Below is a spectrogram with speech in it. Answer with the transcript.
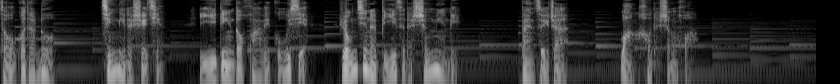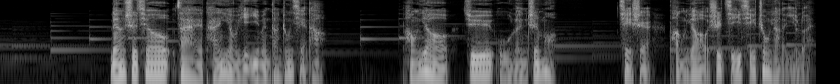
走过的路、经历的事情，一定都化为骨血，融进了彼此的生命里，伴随着往后的生活。梁实秋在《谈友谊》一文当中写道。朋友居五伦之末，其实朋友是极其重要的一轮。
